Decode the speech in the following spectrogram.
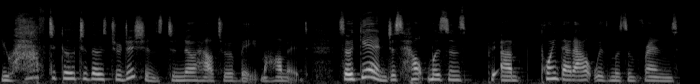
You have to go to those traditions to know how to obey Muhammad. So, again, just help Muslims um, point that out with Muslim friends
